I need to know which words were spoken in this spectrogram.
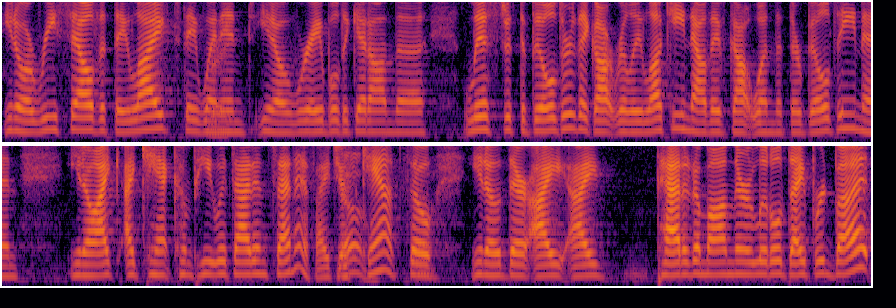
you know, a resale that they liked. They went Right. in, you know, were able to get on the list with the builder. They got really lucky. Now they've got one that they're building. And, you know, I, I can't compete with that incentive. I just No, can't. So, you know, there, I, I, patted them on their little diapered butt,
